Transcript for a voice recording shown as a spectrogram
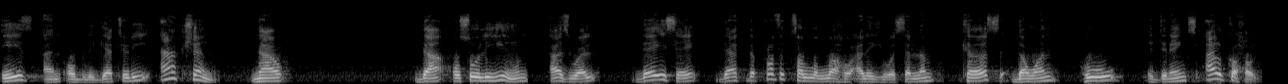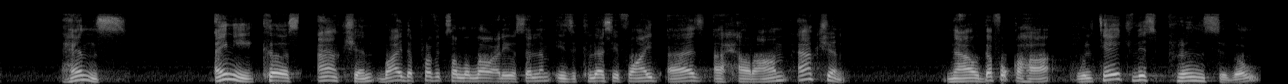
is an obligatory action. Now, the usuliyun as well, they say that the Prophet wasallam cursed the one who drinks alcohol. Hence, any cursed action by the Prophet wasallam is classified as a haram action. Now, the fuqaha will take this principle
